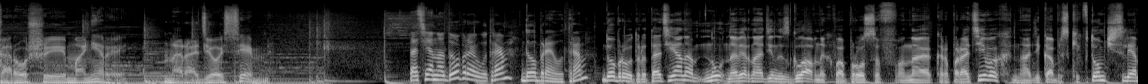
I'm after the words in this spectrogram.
Хорошие манеры на радио 7. Татьяна, доброе утро. Доброе утро. Доброе утро, Татьяна. Ну, наверное, один из главных вопросов на корпоративах, на декабрьских в том числе.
